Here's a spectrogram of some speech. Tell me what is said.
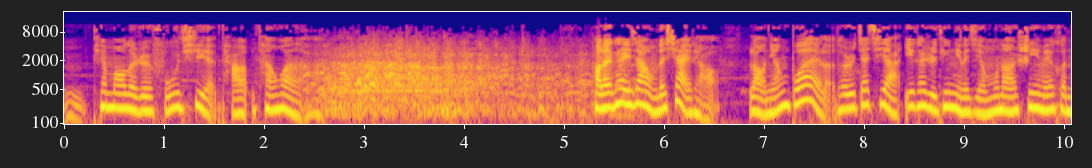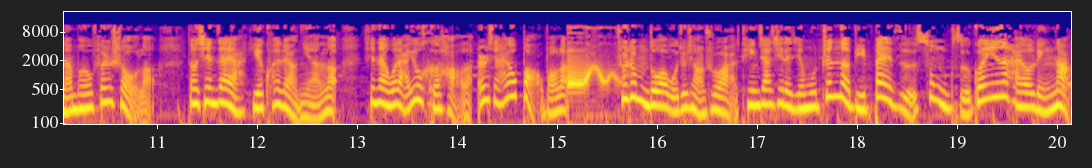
嗯，天猫的这服务器瘫瘫痪了哈。好，来看一下我们的下一条。老娘不爱了。他说：“佳期啊，一开始听你的节目呢，是因为和男朋友分手了，到现在呀也快两年了。现在我俩又和好了，而且还有宝宝了。说这么多，我就想说啊，听佳期的节目真的比拜子、送子观音还要灵呢。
